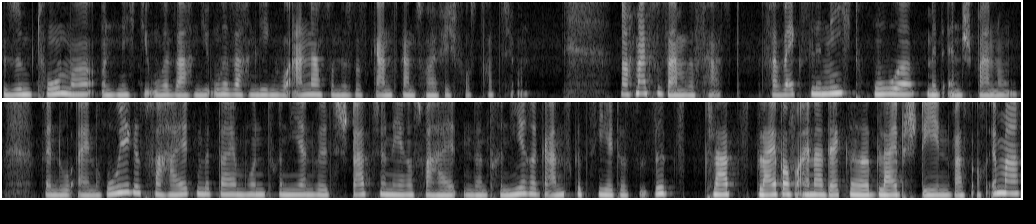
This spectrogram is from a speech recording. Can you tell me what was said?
Symptome und nicht die Ursachen. Die Ursachen liegen woanders und es ist ganz, ganz häufig Frustration. Nochmal zusammengefasst. Verwechsle nicht Ruhe mit Entspannung. Wenn du ein ruhiges Verhalten mit deinem Hund trainieren willst, stationäres Verhalten, dann trainiere ganz gezielt das Sitz, Platz, bleib auf einer Decke, bleib stehen, was auch immer.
